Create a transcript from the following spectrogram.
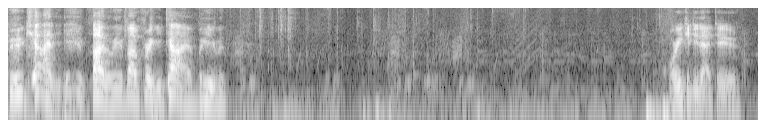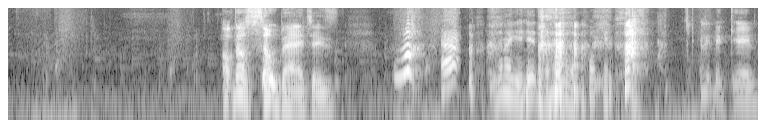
we got it. Finally, about freaking time, Behemoth. Or you could do that too. Oh, that was so bad, Chase. Ah! Then I get hit in the head with a fucking. It again.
